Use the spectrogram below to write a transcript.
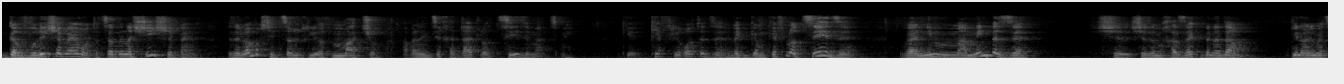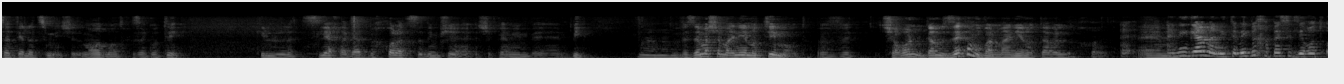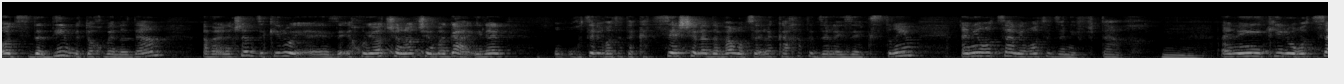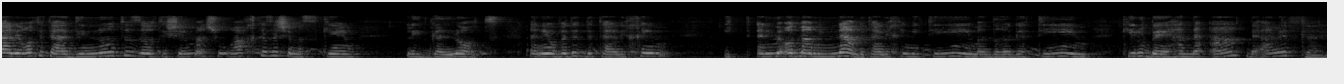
הגברי שבהם או את הצד הנשי שבהם. זה לא אומר שצריך להיות מאצ'ו, אבל אני צריך לדעת להוציא את זה מעצמי. כי כיף לראות את זה, וגם כיף להוציא את זה. ואני מאמין בזה, ש, שזה מחזק בן אדם. כאילו אני מצאתי על עצמי, שזה מאוד מאוד חיזק אותי. כאילו להצליח לגעת בכל הצדדים ש, שקיימים בי. וזה מה שמעניין אותי מאוד. ושרון, גם זה כמובן מעניין אותה, אבל... נכון. אני גם, אני תמיד מחפשת לראות עוד צדדים בתוך בן אדם, אבל אני חושבת שזה כאילו, אה, זה איכויות שונות של מגע. הלל, הוא רוצה לראות את הקצה של הדבר, הוא רוצה לקחת את זה לאיזה אקסטרים. אני רוצה לראות את זה נפתח. Mm. אני כאילו רוצה לראות את העדינות הזאת של משהו רך כזה שמסכים להתגלות. אני עובדת בתהליכים, אני מאוד מאמינה בתהליכים איטיים, הדרגתיים, כאילו בהנאה, באלף, כן.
